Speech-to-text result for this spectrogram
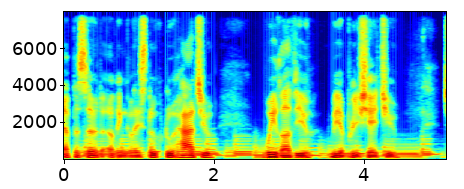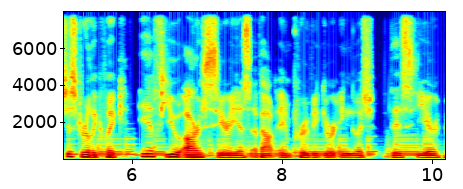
episode of Inglês no Rádio. We love you. We appreciate you. Just really quick, if you are serious about improving your English this year,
